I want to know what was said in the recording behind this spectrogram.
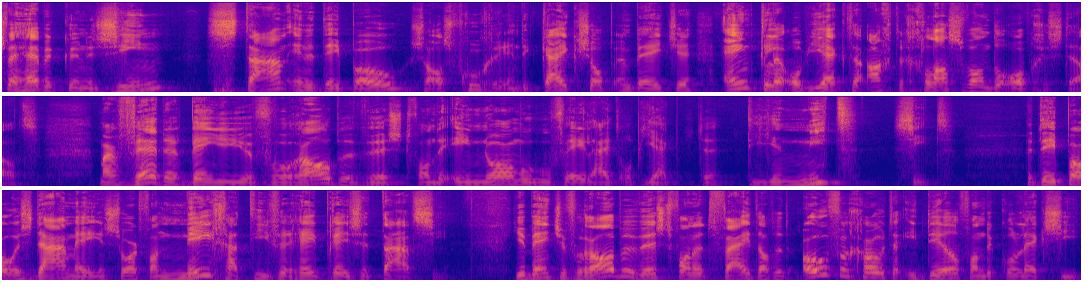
we hebben kunnen zien, staan in het depot, zoals vroeger in de kijkshop een beetje, enkele objecten achter glaswanden opgesteld. Maar verder ben je je vooral bewust van de enorme hoeveelheid objecten die je niet ziet. Het depot is daarmee een soort van negatieve representatie. Je bent je vooral bewust van het feit dat het overgrote deel van de collectie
